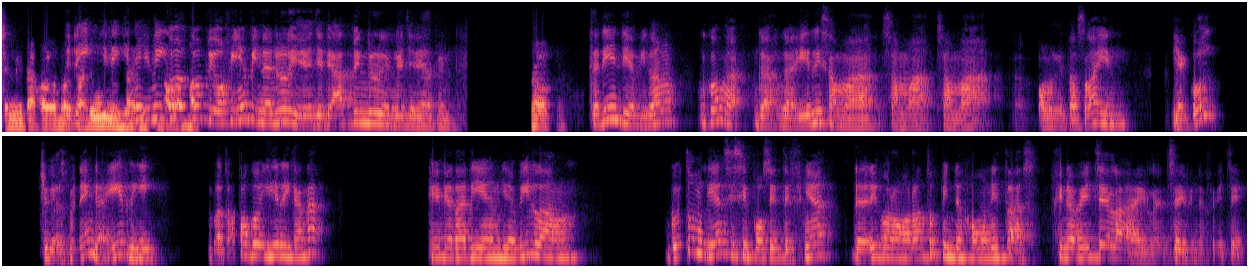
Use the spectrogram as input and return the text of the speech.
dan kita kalau jadi ini ini ini gue gue POV-nya pindah dulu ya jadi admin dulu ya gue jadi admin. Oh. tadi yang dia bilang gue nggak nggak nggak iri sama sama sama komunitas lain. Ya gue juga sebenarnya nggak iri. Buat apa gue iri? Karena kayak, kayak tadi yang dia bilang gue tuh melihat sisi positifnya dari orang-orang tuh pindah komunitas. Pindah VC lah let's say pindah VC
